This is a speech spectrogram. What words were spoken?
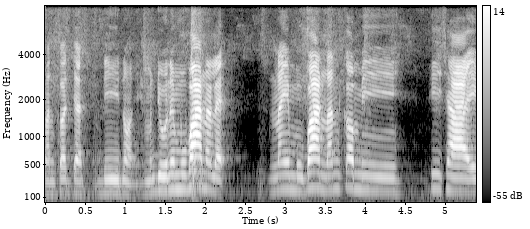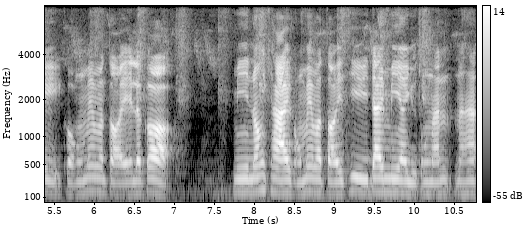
มันก็จะดีหน่อย มันอยู่ในหมู่บ้านนั่นแหละ ในหมู่บ้านนั้นก็มีพี่ชายของแม่มาต่อย แล้วก็มีน้องชายของแม่มาต่อยที่ได้เมียอยู่ตรงนั้นนะฮะ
